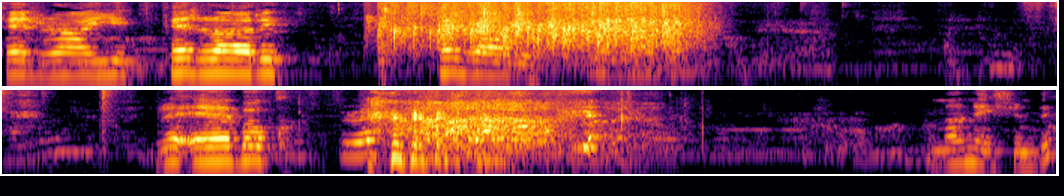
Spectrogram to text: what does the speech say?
Ferrari. Ferrari. Ferrari. Reebok. Bunlar ne şimdi?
